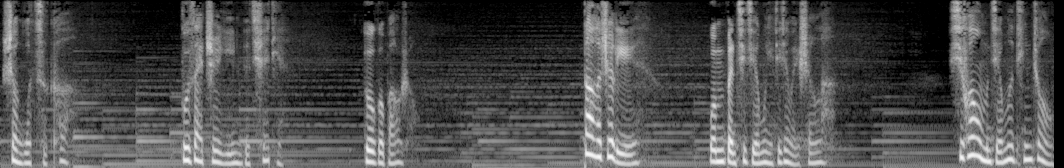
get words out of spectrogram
胜过此刻。不再质疑你的缺点，多过包容。到了这里，我们本期节目也接近尾声了。喜欢我们节目的听众，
